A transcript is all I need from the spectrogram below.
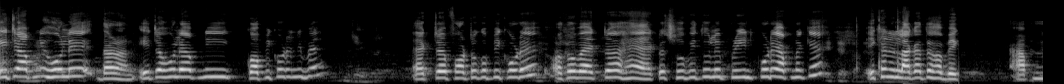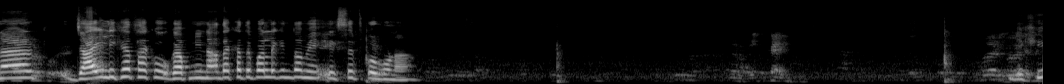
এইটা আপনি হলে, দাঁড়ান, এটা হলে আপনি কপি করে নেবেন। একটা ফটোকপি করে, অথবা একটা হ্যাঁ একটা ছবি তুলে প্রিন্ট করে আপনাকে এখানে লাগাতে হবে। আপনার যাই লেখা থাকুক আপনি না দেখাতে পারলে কিন্তু আমি একসেপ্ট করব না। দেখি।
